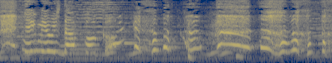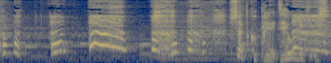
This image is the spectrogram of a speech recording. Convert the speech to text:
nech mi už dá pokoj. Všetko prejde, uvidíš.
